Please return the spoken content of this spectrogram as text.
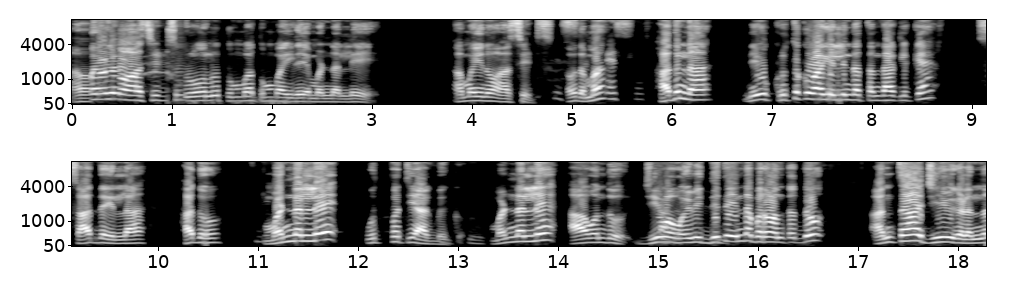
ಅಮೈನೋ ಆಸಿಡ್ಸ್ ರೋಲು ತುಂಬಾ ತುಂಬಾ ಇದೆ ಮಣ್ಣಲ್ಲಿ. ಅಮೈನೋ ಆಸಿಡ್ಸ್ ಹೌದಮ್ಮ? ಅದನ್ನ ನೀವು ಕೃತಕವಾಗಿ ಇಲ್ಲಿಂದ ತಂದಾಕ್ಲಿಕ್ಕೆ ಸಾಧ್ಯ ಇಲ್ಲ. ಅದು ಮಣ್ಣಲ್ಲೇ ಉತ್ಪತ್ತಿ ಆಗ್ಬೇಕು. ಮಣ್ಣಲ್ಲೇ ಆ ಒಂದು ಜೀವ ವೈವಿಧ್ಯತೆಯಿಂದ ಬರುವಂತದ್ದು ಅಂತಹ ಜೀವಿಗಳನ್ನ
